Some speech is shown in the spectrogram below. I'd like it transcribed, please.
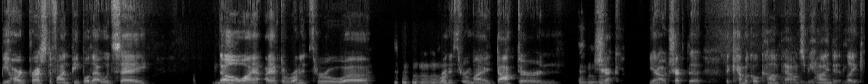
be hard pressed to find people that would say, No, I, I have to run it through uh run it through my doctor and check, you know, check the the chemical compounds behind it. Like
